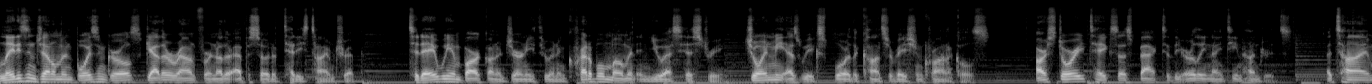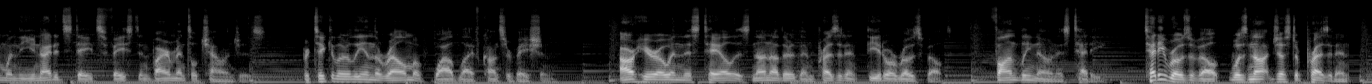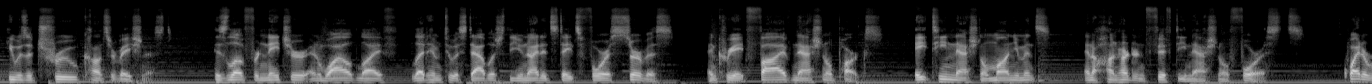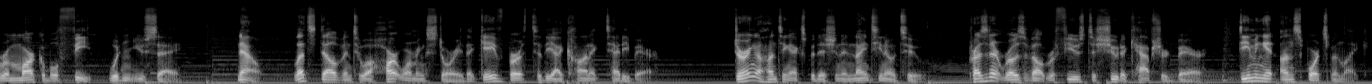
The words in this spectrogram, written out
Ladies and gentlemen, boys and girls, gather around for another episode of Teddy's Time Trip. Today, we embark on a journey through an incredible moment in U.S. history. Join me as we explore the Conservation Chronicles. Our story takes us back to the early 1900s, a time when the United States faced environmental challenges, particularly in the realm of wildlife conservation. Our hero in this tale is none other than President Theodore Roosevelt, fondly known as Teddy. Teddy Roosevelt was not just a president, he was a true conservationist. His love for nature and wildlife led him to establish the United States Forest Service and create five national parks, 18 national monuments, and 150 national forests. Quite a remarkable feat, wouldn't you say? Now, let's delve into a heartwarming story that gave birth to the iconic teddy bear. During a hunting expedition in 1902, President Roosevelt refused to shoot a captured bear, deeming it unsportsmanlike.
